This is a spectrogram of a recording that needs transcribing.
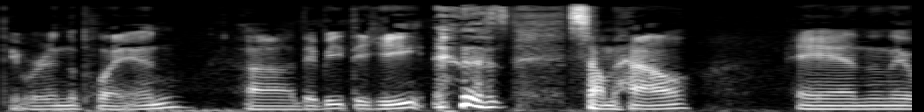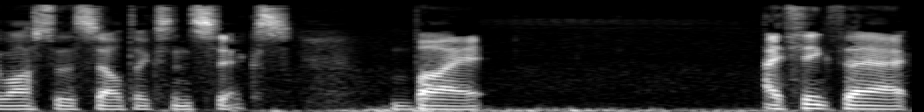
They were in the play-in. Uh, they beat the Heat somehow, and then they lost to the Celtics in six. But I think that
